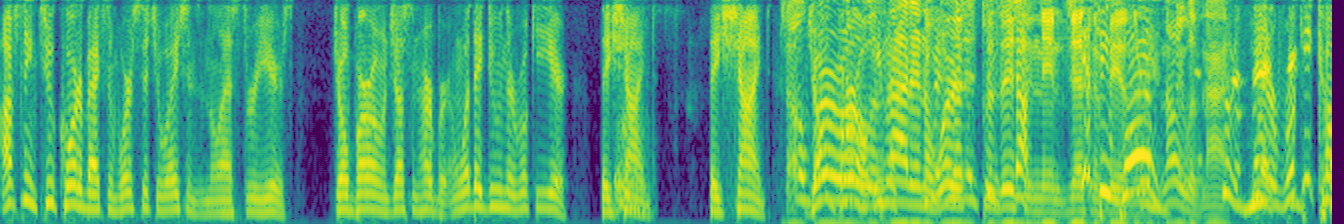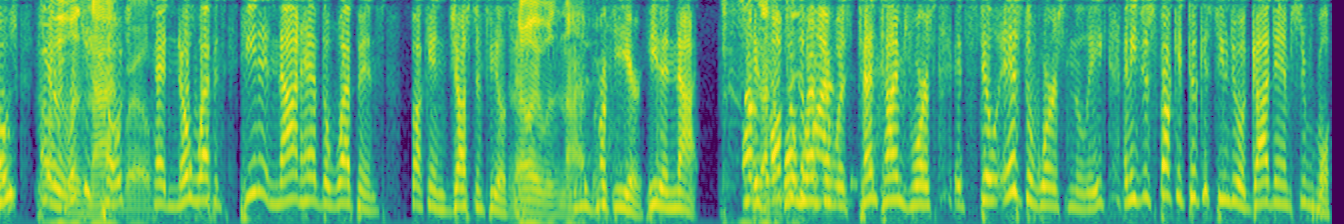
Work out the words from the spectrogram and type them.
I've seen two quarterbacks in worse situations in the last three years: Joe Burrow and Justin Herbert. And what they do in their rookie year, they shined. They shined. Joe, Joe Burrow, Burrow, was even- not in a even- worse no, position stop. than Justin Yes, he Fields. was. No, he was not. Dude, he had a rookie coach. He No, had a he was rookie not, coach. bro. Had no weapons. He did not have the weapons. Fucking Justin Fields. had. no, he was in not. his bro. rookie year. He did not. His offensive line weapon- was ten times worse. It still is the worst in the league, and he just fucking took his team to a goddamn Super Bowl.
